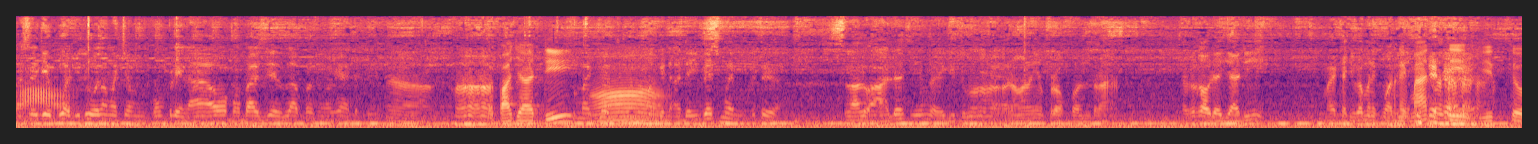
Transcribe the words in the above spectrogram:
Pasal dia buat dulu orang macam komplain lah, oh membazir lah apa semua kan. Tapi Nah, Apa jadi? kemajuan tu Oh. kena ada investment betul. selalu ada sih yang kayak gitu mah orang-orang yang pro kontra. Tapi kalau udah jadi mereka juga menikmati. Menikmati gitu,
